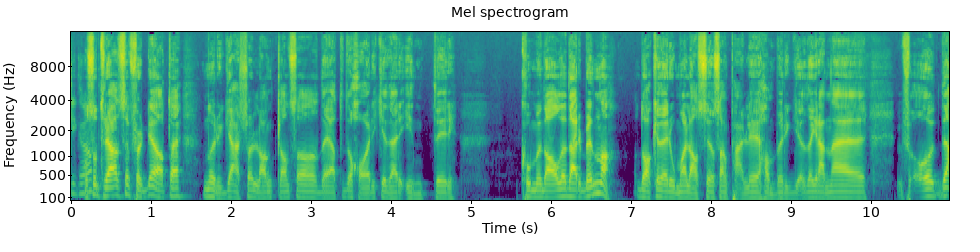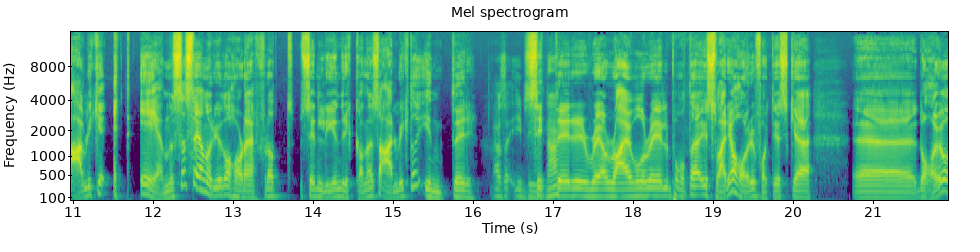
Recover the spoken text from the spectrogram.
Ikke Og så tror jeg selvfølgelig at det, Norge er så langt land, så det at du har ikke der interkommunale derbyen, da. Du har ikke det Roma Lazio, St. Pauli, Hamburg, det greiene Og det er vel ikke et eneste sted i Norge du har det. For at siden Lyn rykka ned, så er det vel ikke noe Inter altså, sitter real rivalry, eller på en måte. I Sverige har du faktisk eh, eh, Du har jo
